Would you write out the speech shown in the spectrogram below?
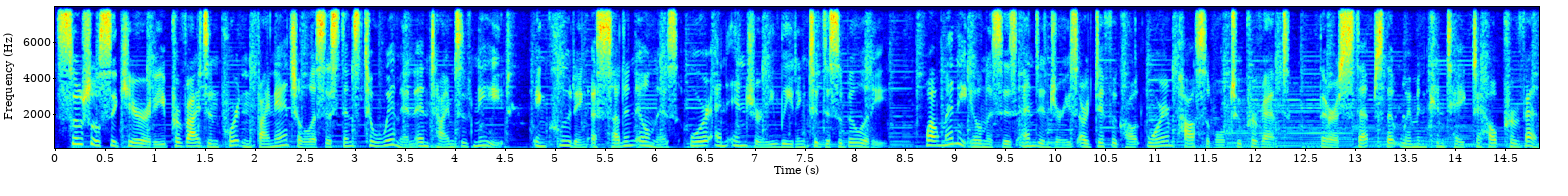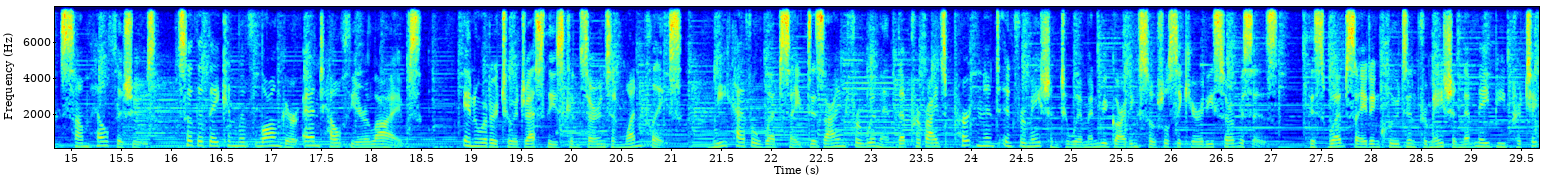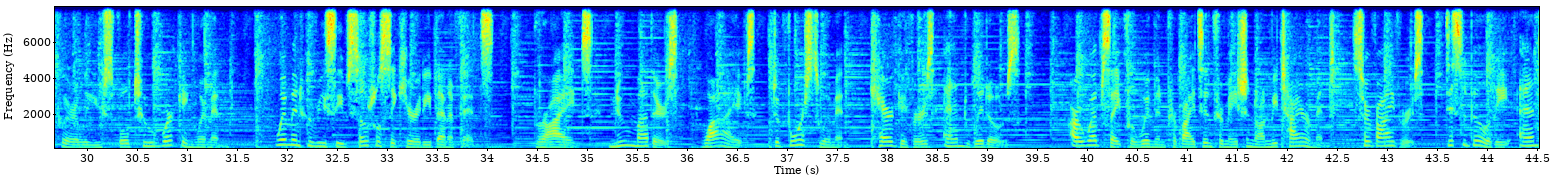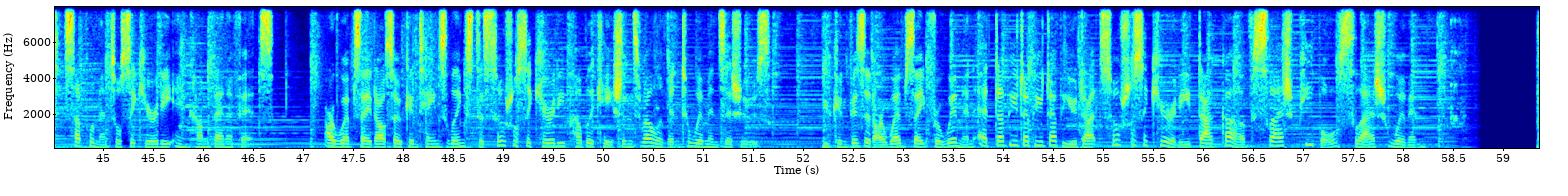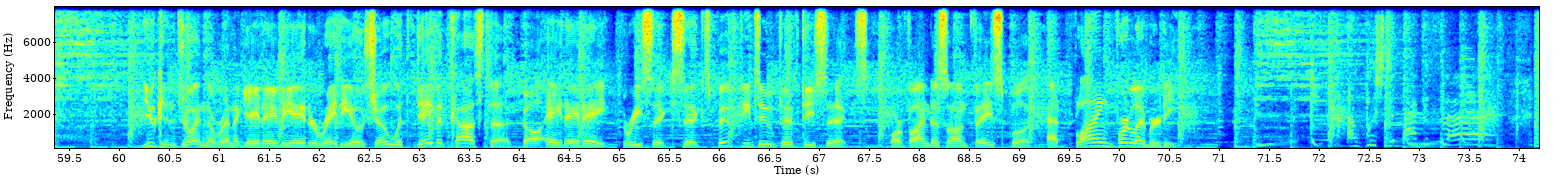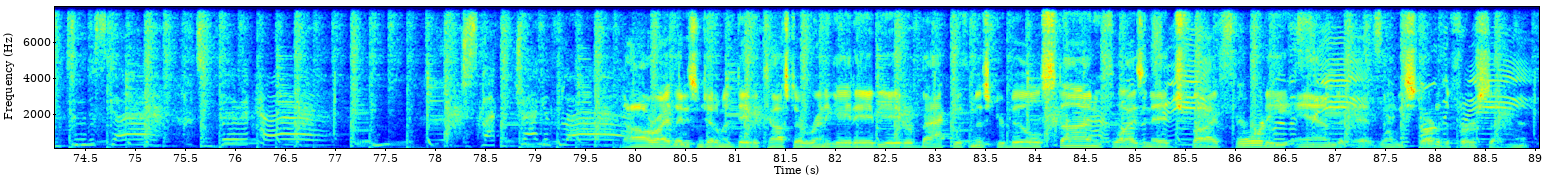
Social Security provides important financial assistance to women in times of need, including a sudden illness or an injury leading to disability. While many illnesses and injuries are difficult or impossible to prevent, there are steps that women can take to help prevent some health issues so that they can live longer and healthier lives. In order to address these concerns in one place, we have a website designed for women that provides pertinent information to women regarding Social Security services. This website includes information that may be particularly useful to working women, women who receive Social Security benefits, brides, new mothers, wives, divorced women, caregivers, and widows. Our website for women provides information on retirement, survivors, disability, and supplemental security income benefits. Our website also contains links to Social Security publications relevant to women's issues. You can visit our website for women at www.socialsecurity.gov/people/women. You can join the Renegade Aviator radio show with David Costa. Call 888 366 5256 or find us on Facebook at Flying for Liberty. All right, ladies and gentlemen, David Costa, Renegade Aviator, back with Mr. Bill Stein, who flies an Edge 540. And uh, when we started the first segment,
